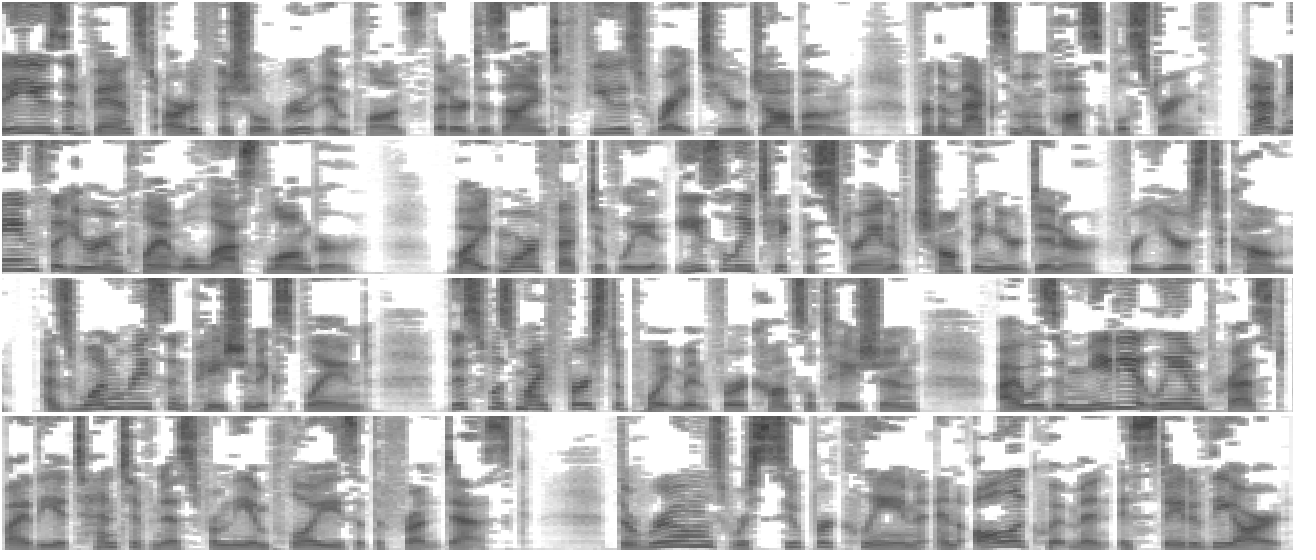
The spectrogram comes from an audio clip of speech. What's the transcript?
They use advanced artificial root implants that are designed to fuse right to your jawbone for the maximum possible strength. That means that your implant will last longer, bite more effectively, and easily take the strain of chomping your dinner for years to come. As one recent patient explained, this was my first appointment for a consultation. I was immediately impressed by the attentiveness from the employees at the front desk. The rooms were super clean and all equipment is state of the art.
